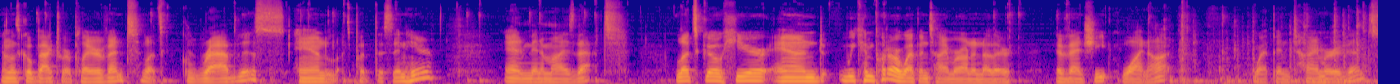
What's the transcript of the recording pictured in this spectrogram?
And let's go back to our player event. Let's grab this and let's put this in here and minimize that. Let's go here and we can put our weapon timer on another event sheet. Why not? weapon timer event.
